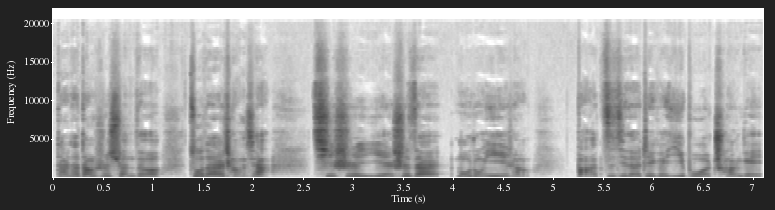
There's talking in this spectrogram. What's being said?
但是他当时选择坐在场下，其实也是在某种意义上把自己的这个衣钵传给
